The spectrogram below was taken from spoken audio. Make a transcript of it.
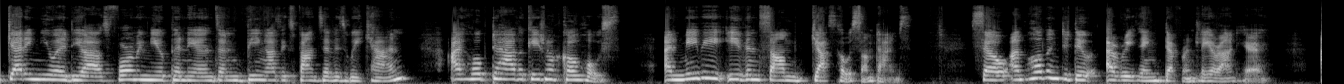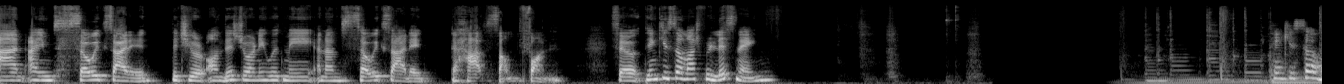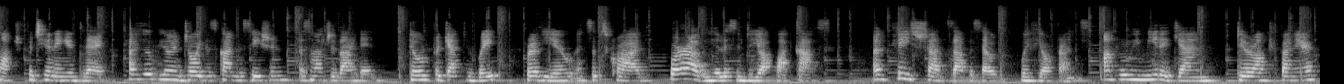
getting new ideas, forming new opinions, and being as expansive as we can, I hope to have occasional co-hosts and maybe even some guest hosts sometimes. So I'm hoping to do everything differently around here. And I'm so excited that you're on this journey with me. And I'm so excited to have some fun. So thank you so much for listening. Thank you so much for tuning in today. I hope you enjoyed this conversation as much as I did. Don't forget to rate, review, and subscribe wherever you listen to your podcast and please share this episode with your friends. Until we meet again, dear entrepreneur,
